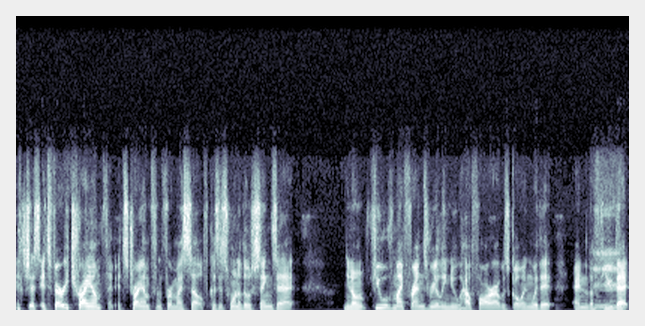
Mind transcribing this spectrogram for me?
it's just it's very triumphant. It's triumphant for myself because it's one of those things that you know, few of my friends really knew how far I was going with it. And the mm. few that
